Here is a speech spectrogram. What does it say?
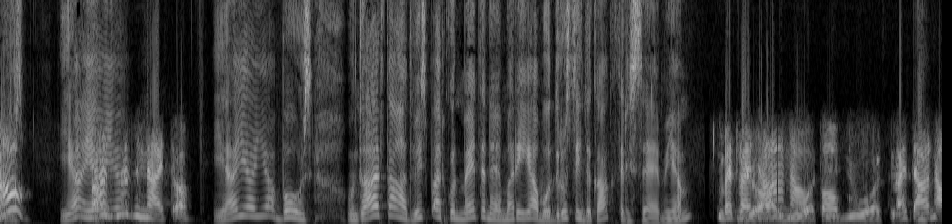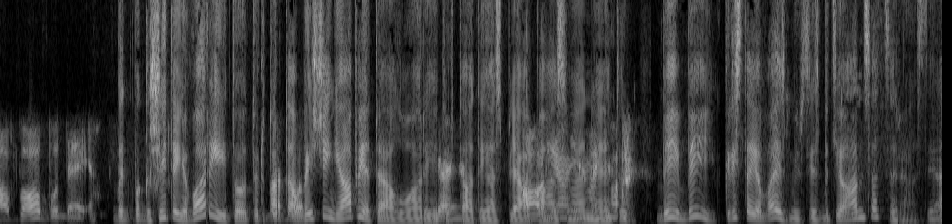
Oh! Jā, jā, jā. Es nezināju to. Jā, jā, jā, būs. Un tā ir tāda vispār, kur meitenēm arī jābūt drusciņā kā aktrisēm. Ja? Bet vai Jā, tā nav ļoti, bobu? ļoti. Vai tā nav bobu dēļa? Bet paga, šitie jau arī to, tur, tur tā bišķiņa jāpietēlo arī Jā, tur jā. tā tajās pļāpās, O, jā, vai jā, ne? jā. Tur bija, bija. Kristā jau aizmirsies, bet Jānis atcerās, jā.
